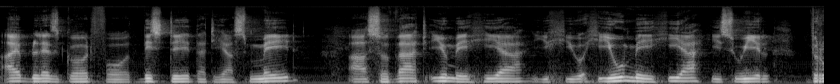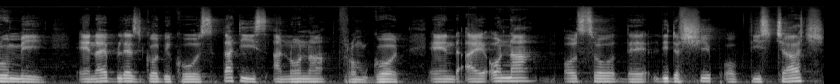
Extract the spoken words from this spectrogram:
I bless God for this day that He has made, uh, so that you may hear you, you, you may hear His will through me. And I bless God because that is an honor from God. And I honor also the leadership of this church.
